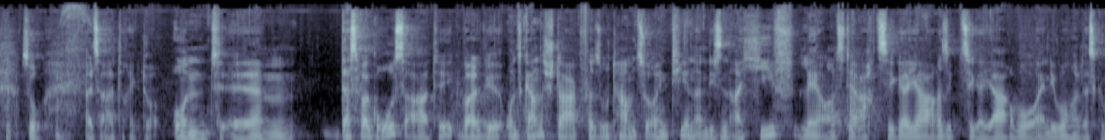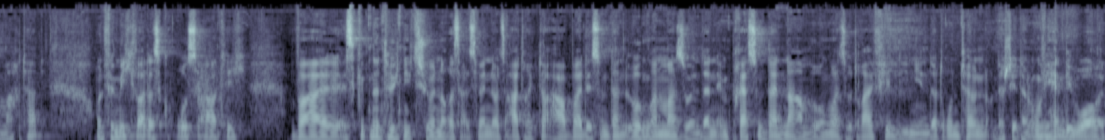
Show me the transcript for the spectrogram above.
so, als Artdirektor. Und ähm, das war großartig, weil wir uns ganz stark versucht haben zu orientieren an diesen Archiv-Layouts der 80er Jahre, 70er Jahre, wo Andy Warhol das gemacht hat. Und für mich war das großartig, weil es gibt natürlich nichts Schöneres, als wenn du als Artdirektor arbeitest und dann irgendwann mal so in deinem Impressum deinen Namen irgendwann so drei, vier Linien darunter und da steht dann irgendwie Andy Wall.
